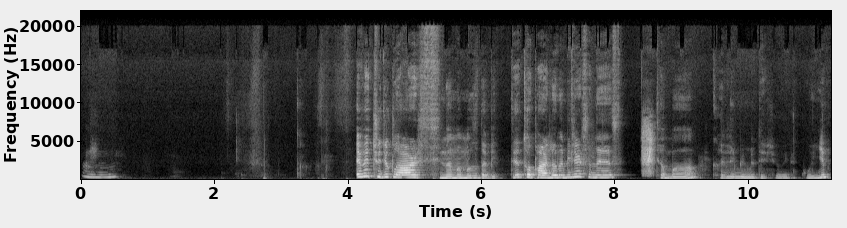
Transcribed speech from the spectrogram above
Hı. Evet çocuklar, sinemamız da bitti. Toparlanabilirsiniz. Tamam. Kalemimi de şöyle koyayım.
